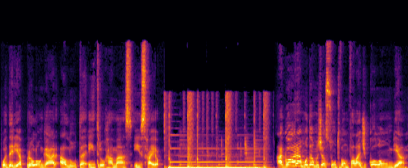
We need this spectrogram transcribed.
poderia prolongar a luta entre o Hamas e Israel. Agora mudamos de assunto, vamos falar de Colômbia.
